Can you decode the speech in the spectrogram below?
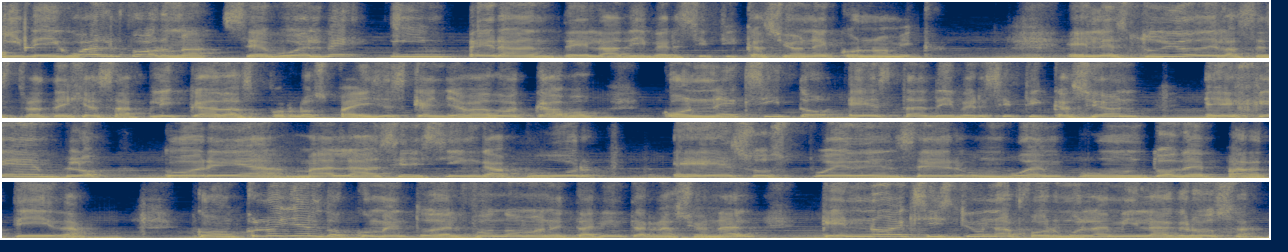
y de igual forma se vuelve imperante la diversificación económica. El estudio de las estrategias aplicadas por los países que han llevado a cabo con éxito esta diversificación. Ejemplo, Corea, Malasia y Singapur. Esos pueden ser un buen punto de partida. Concluye el documento del Fondo Monetario Internacional que no existe una fórmula milagrosa.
